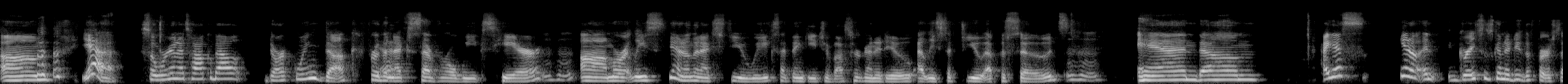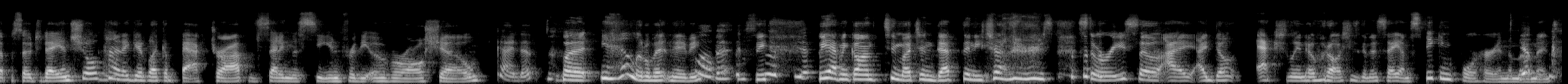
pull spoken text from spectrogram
Um, yeah. So we're gonna talk about Darkwing Duck for the next several weeks here. Mhm. Um, or at least, you know, the next few weeks. I think each of us are gonna do at least a few episodes. Mhm. And um, I guess, you know, and Grace is going to do the first episode today, and she'll Mhm. kind of give like a backdrop of setting the scene for the overall show. Kind of. But yeah, a little bit maybe. A little bit. We'll see. Yeah. We haven't gone too much in depth in each other's stories, so I I don't actually know what all she's going to say. I'm speaking for her in the Yep. moment.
